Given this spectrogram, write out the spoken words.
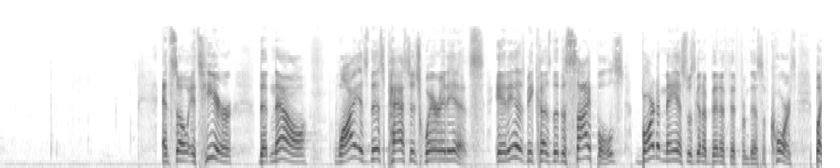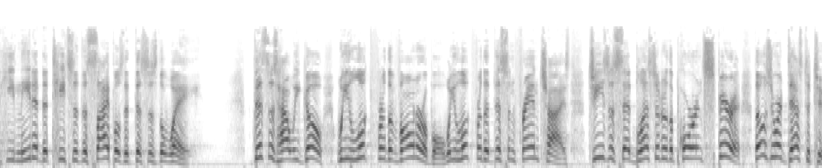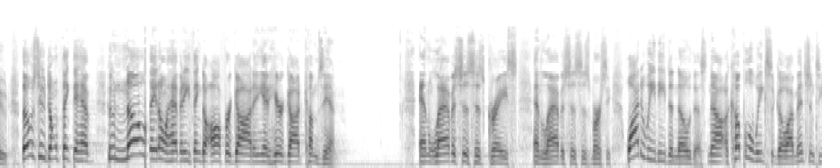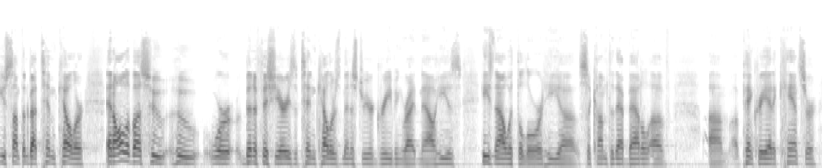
And so it's here that now, why is this passage where it is? It is because the disciples, Bartimaeus was going to benefit from this, of course, but he needed to teach the disciples that this is the way. This is how we go. We look for the vulnerable. We look for the disenfranchised. Jesus said, blessed are the poor in spirit, those who are destitute, those who don't think they have, who know they don't have anything to offer God, and yet here God comes in and lavishes his grace and lavishes his mercy. Why do we need to know this? Now, a couple of weeks ago, I mentioned to you something about Tim Keller, and all of us who, who were beneficiaries of Tim Keller's ministry are grieving right now. He is, he's now with the Lord. He uh, succumbed to that battle of um, pancreatic cancer.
